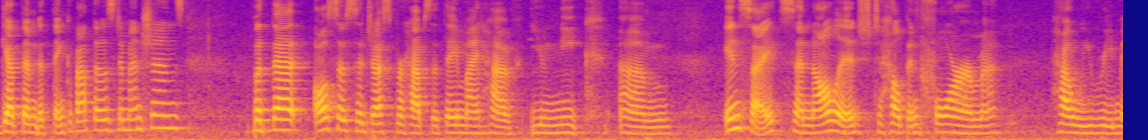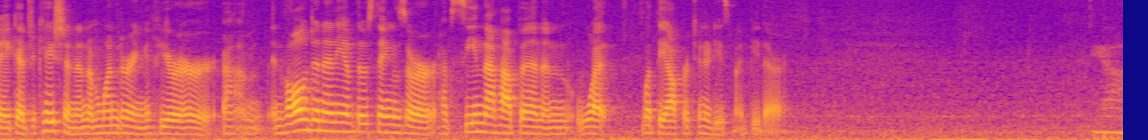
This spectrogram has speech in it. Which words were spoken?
get them to think about those dimensions. But that also suggests perhaps that they might have unique um, insights and knowledge to help inform how we remake education. And I'm wondering if you're um, involved in any of those things or have seen that happen and what, what the opportunities might be there. Yeah.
